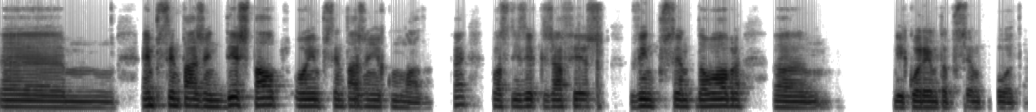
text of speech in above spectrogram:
uh, em percentagem deste auto ou em percentagem acumulada. Posso dizer que já fez 20% da obra uh, e 40% da outra.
